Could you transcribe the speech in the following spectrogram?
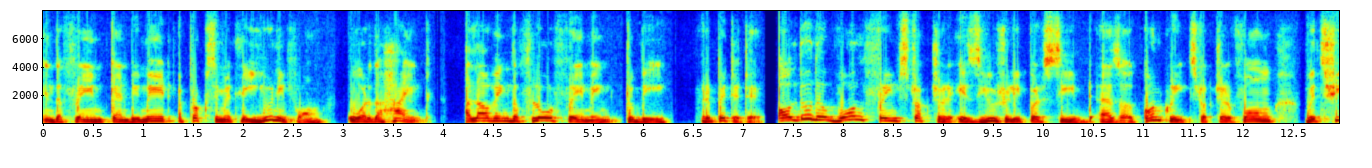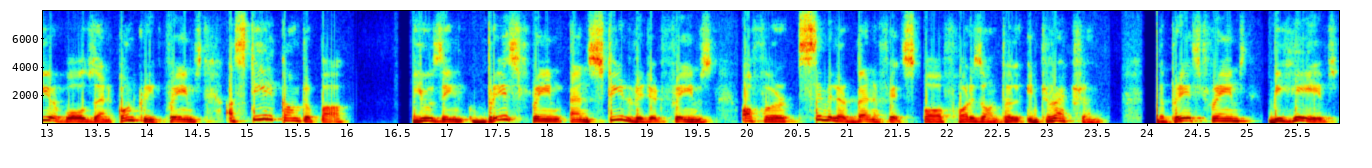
in the frame can be made approximately uniform over the height, allowing the floor framing to be repetitive. Although the wall frame structure is usually perceived as a concrete structure form with shear walls and concrete frames, a steel counterpart using brace frame and steel rigid frames offer similar benefits of horizontal interaction. The braced frames behaves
